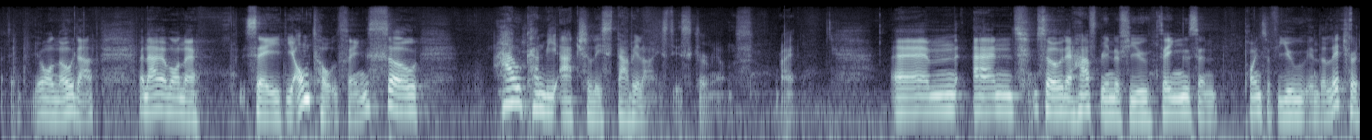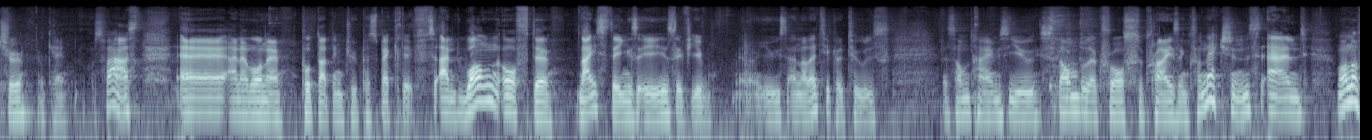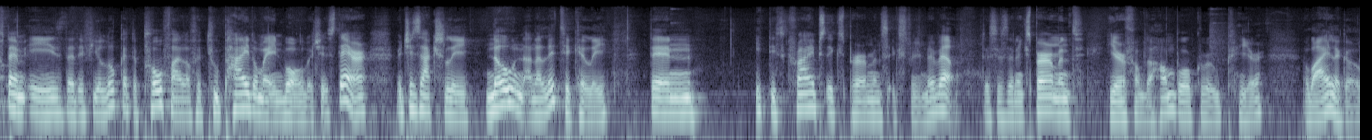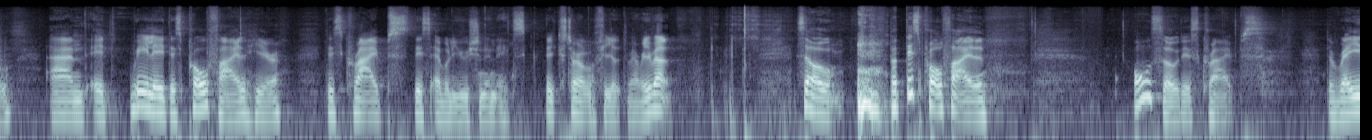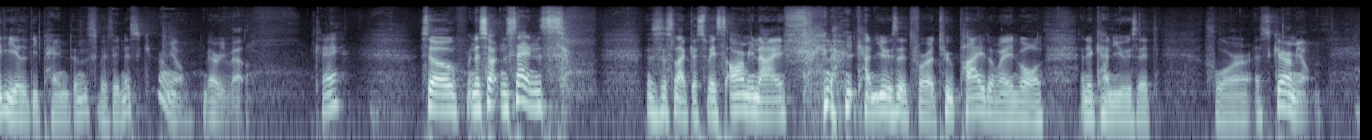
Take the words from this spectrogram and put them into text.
I think you all know that. But now I want to say the untold things. So how can we actually stabilize these skyrmions, right? Um, and so there have been a few things and points of view in the literature. Okay, that was fast. Uh, and I want to put that into perspective. And one of the nice things is if you, you know, use analytical tools, sometimes you stumble across surprising connections. And one of them is that if you look at the profile of a 2 pi domain wall, which is there, which is actually known analytically, then it describes experiments extremely well. This is an experiment here from the Hamburg group here a while ago. And it really, this profile here, describes this evolution in its external field very well. So, but this profile also describes the radial dependence within a skyrmion very well. Okay? So, in a certain sense, this is like a Swiss army knife. you, know, you can use it for a 2 pi domain wall, and you can use it for a skyrmion.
